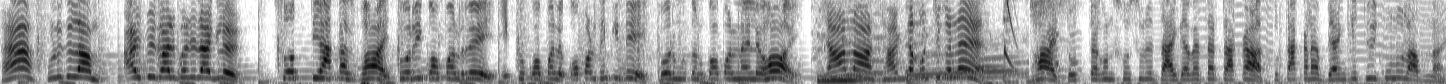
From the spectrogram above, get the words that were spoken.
হ্যাঁ খুলে দিলাম। আসবি গাড়ি ফাড়ি লাগলে। সত্যি আকাশ ভাই তোরই কপাল রে। একটু কপালে কপাল ঠেকি দে তোর মতন কপাল নাইলে হয়। না না ঠান্ডা করছি কেন? ভাই তোর তো এখন শ্বশুরের জায়গা বেচার টাকা তোর টাকাটা ব্যাংকে তুই কোনো লাভ নাই।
